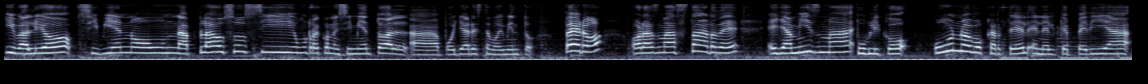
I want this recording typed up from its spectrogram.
y valió, si bien no un aplauso, sí un reconocimiento al apoyar este movimiento. Pero horas más tarde, ella misma publicó un nuevo cartel en el que pedía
